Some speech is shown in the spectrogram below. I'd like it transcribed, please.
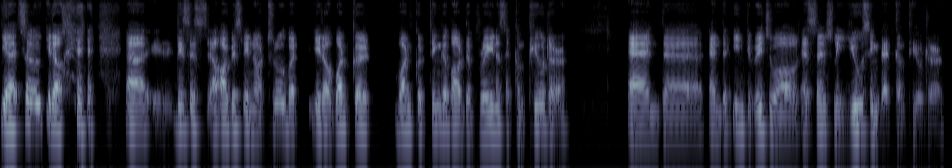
Yeah, so you know, uh, this is obviously not true, but you know, one could one could think about the brain as a computer, and uh, and the individual essentially using that computer.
